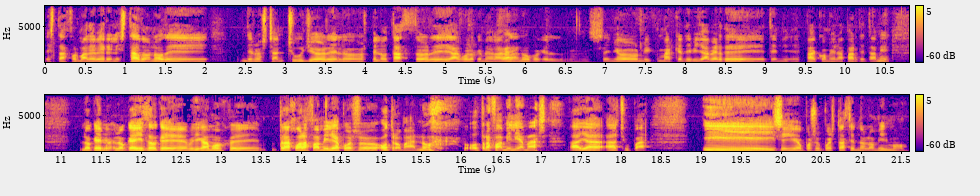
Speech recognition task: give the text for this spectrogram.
esta forma de ver el Estado, ¿no? De, de los chanchullos, de los pelotazos, de hago lo que me da la gana, ¿no? Porque el señor Márquez de Villaverde eh, para comer aparte también. Lo que, lo que hizo que, digamos, que trajo a la familia, pues otro más, ¿no? Otra familia más allá a chupar. Y siguió, por supuesto, haciendo lo mismo.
